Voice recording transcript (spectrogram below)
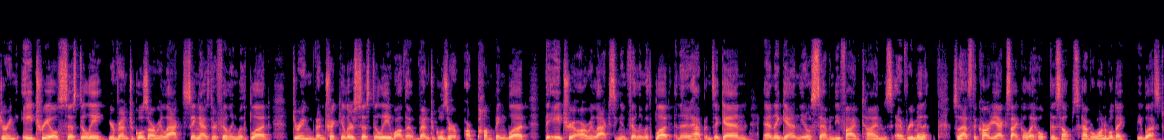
During atrial systole, your ventricles are relaxing as they're filling with blood. During ventricular systole, while the ventricles are, are pumping blood, the atria are relaxing and filling with blood, and then it happens again and again, you know, 75 times every minute. So that's the cardiac cycle. I hope this helps. Have a wonderful day. Be blessed.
